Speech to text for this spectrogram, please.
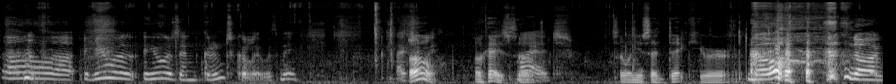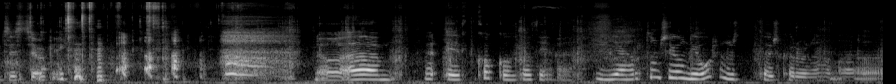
Uh, he was he was in grundskole with me. Actually, Oh, okay. So, so when you said Dick, you were No, no, I'm just joking. No, um, Er Koko hjá þér? eða? ég held hún sé hún í óhrannustauðskörfuna þannig að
